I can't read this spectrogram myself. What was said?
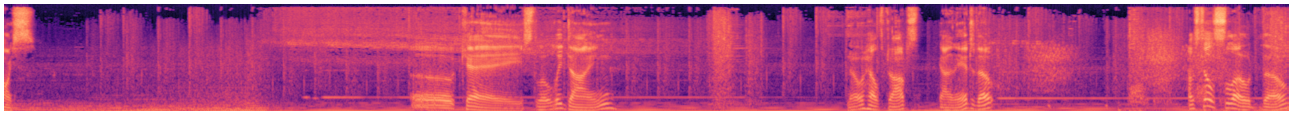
Nice. Okay, slowly dying. No health drops. Got an antidote. I'm still slowed, though.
